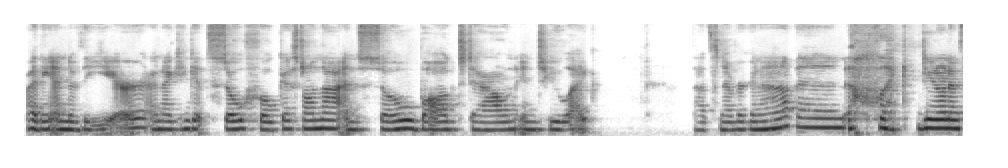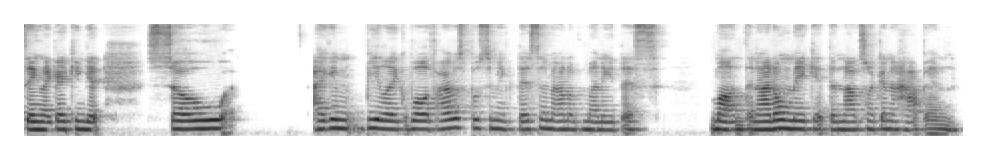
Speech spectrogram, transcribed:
by the end of the year. And I can get so focused on that and so bogged down into like, that's never going to happen. like, do you know what I'm saying? Like, I can get so, I can be like, well, if I was supposed to make this amount of money this month and I don't make it, then that's not going to happen.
